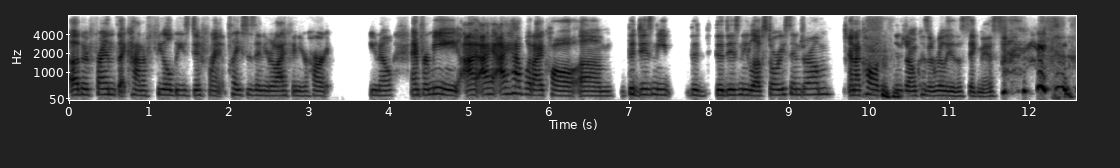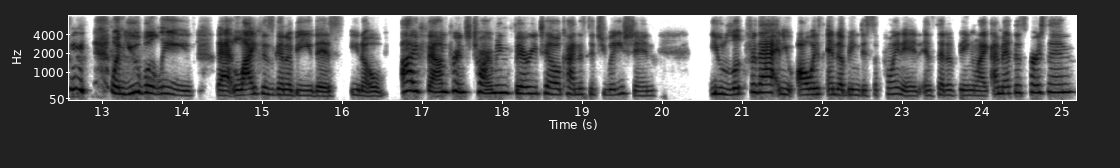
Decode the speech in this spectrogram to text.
other friends that kind of fill these different places in your life and your heart you know and for me i i, I have what i call um the disney the, the disney love story syndrome and i call it a syndrome because it really is a sickness. When you believe that life is going to be this you know i found prince charming fairy tale kind of situation you look for that and you always end up being disappointed instead of being like i met this person.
